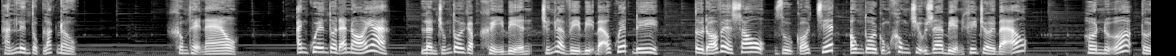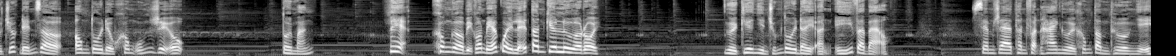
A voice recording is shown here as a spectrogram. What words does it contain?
Hắn liên tục lắc đầu. Không thể nào. Anh quên tôi đã nói à? Lần chúng tôi gặp khỉ biển chính là vì bị bão quét đi, từ đó về sau, dù có chết, ông tôi cũng không chịu ra biển khi trời bão. Hơn nữa, từ trước đến giờ, ông tôi đều không uống rượu. Tôi mắng. Mẹ, không ngờ bị con bé quầy lễ tân kia lừa rồi. Người kia nhìn chúng tôi đầy ẩn ý và bảo Xem ra thân phận hai người không tầm thường nhỉ?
